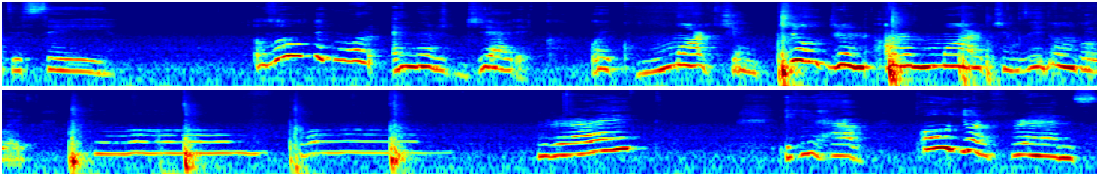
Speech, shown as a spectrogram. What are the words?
How to say, a little bit more energetic, like marching. Children are marching. They don't go like, dum, dum, right? If you have all your friends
